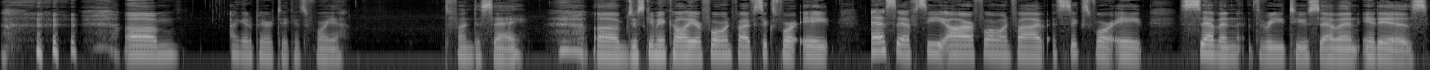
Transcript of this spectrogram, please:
um, I got a pair of tickets for you. It's fun to say. Um, just give me a call here, 415 648 SFCR 415 648 7327. It is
